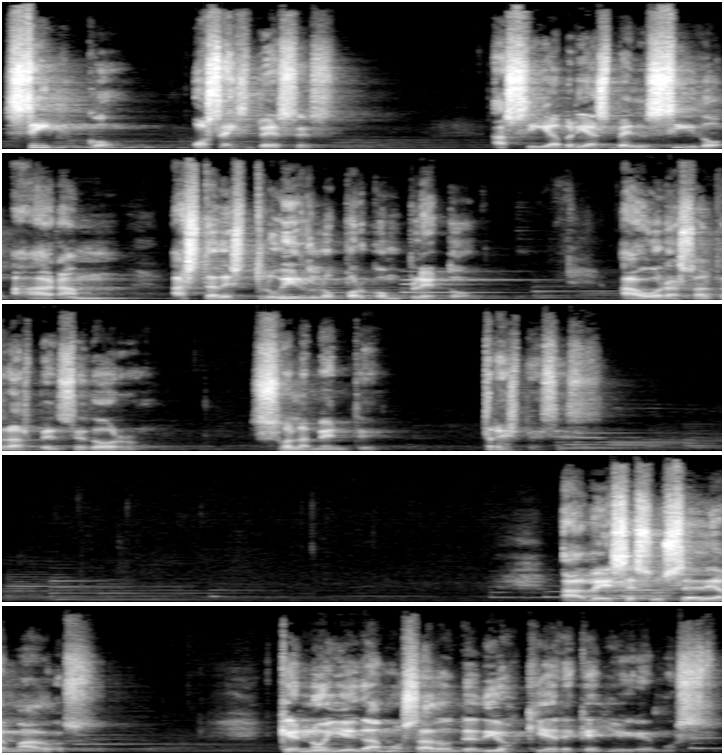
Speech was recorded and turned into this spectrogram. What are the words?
cinco o seis veces. Así habrías vencido a Aram hasta destruirlo por completo. Ahora saldrás vencedor solamente tres veces. A veces sucede, amados, que no llegamos a donde Dios quiere que lleguemos.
